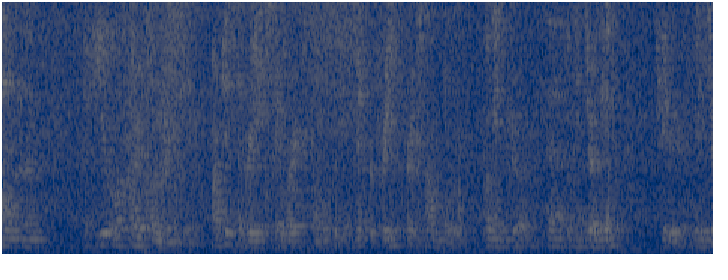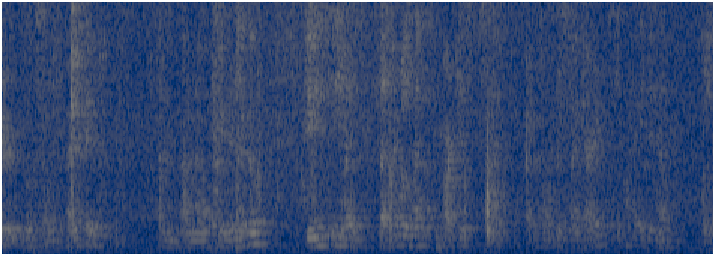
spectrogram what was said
And um, a few authors and artists have released their works on the internet for free. For example, Ogindro, uh, Unni Drougge, she released her books on the Pirate Bay, um, I don't know, a few years ago. Do you see that that will help artists, uh, and authors like her to get paid in a, well,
